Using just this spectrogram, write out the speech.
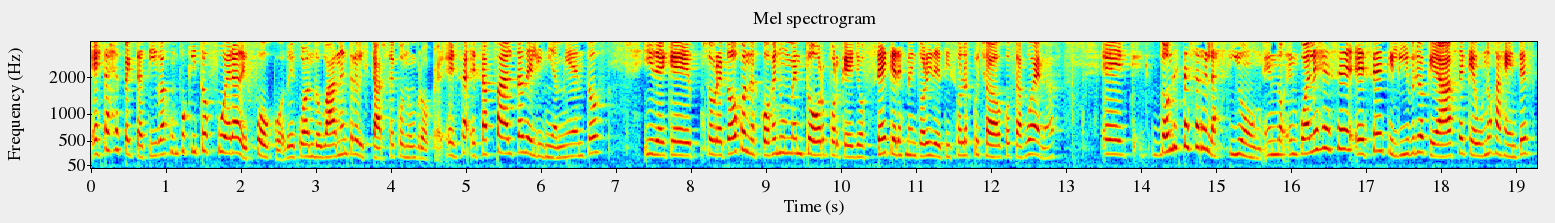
Estas expectativas un poquito fuera de foco de cuando van a entrevistarse con un broker. Esa, esa falta de lineamientos y de que, sobre todo cuando escogen un mentor, porque yo sé que eres mentor y de ti solo he escuchado cosas buenas, eh, ¿dónde está esa relación? ¿En, cuál es ese, equilibrio que hace que unos agentes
